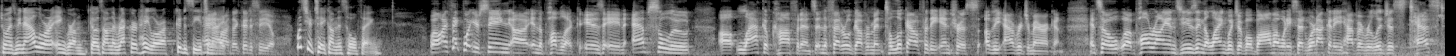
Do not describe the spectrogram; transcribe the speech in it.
joins me now. Laura Ingraham goes on the record. Hey, Laura, good to see you tonight. Hey, Martha, good to see you. What's your take on this whole thing? Well, I think what you're seeing uh, in the public is an absolute uh, lack of confidence in the federal government to look out for the interests of the average American. And so uh, Paul Ryan's using the language of Obama when he said, we're not going to have a religious test.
